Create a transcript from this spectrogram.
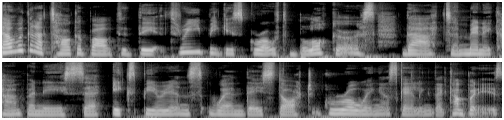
Now we're going to talk about the three biggest growth blockers that many companies uh, experience when they start growing and scaling their companies.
